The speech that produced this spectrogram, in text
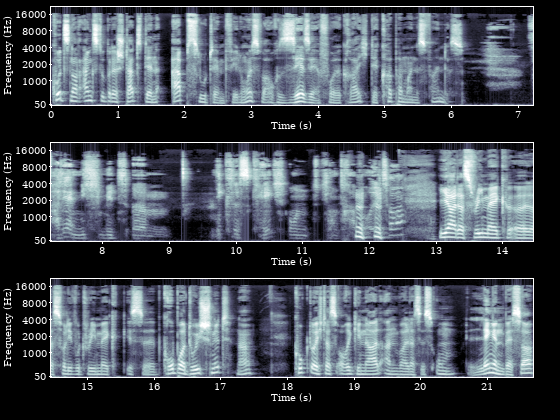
Kurz nach Angst über der Stadt, der eine absolute Empfehlung ist, war auch sehr, sehr erfolgreich, Der Körper meines Feindes. War der nicht mit ähm, Nicolas Cage und John Travolta? ja, das Remake, äh, das Hollywood Remake ist äh, grober Durchschnitt. Ne? Guckt euch das Original an, weil das ist um Längen besser.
